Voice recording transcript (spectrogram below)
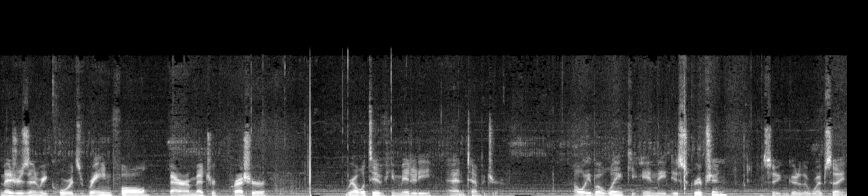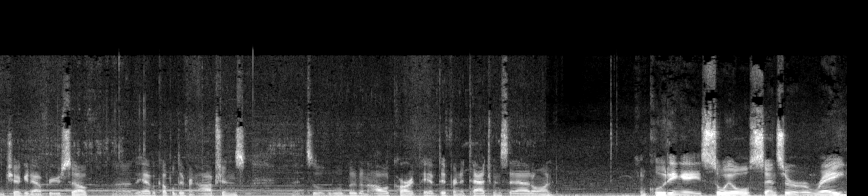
measures and records rainfall, barometric pressure, relative humidity, and temperature. I'll leave a link in the description so you can go to their website and check it out for yourself. Uh, they have a couple different options. It's a little bit of an a la carte. They have different attachments that add on, including a soil sensor array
